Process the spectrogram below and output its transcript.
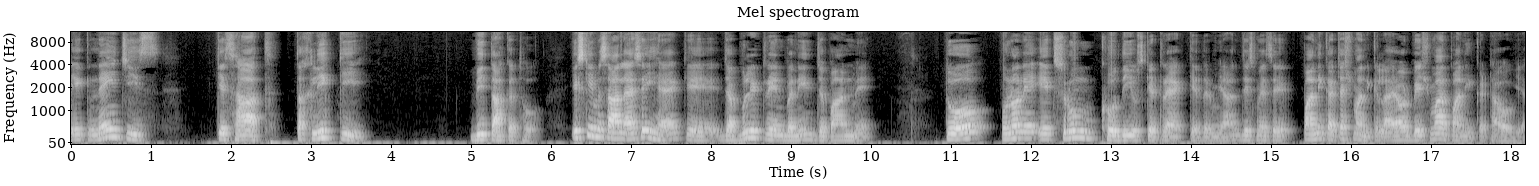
एक नई चीज़ के साथ तख्लीक की भी ताकत हो। इसकी मिसाल ऐसे ही है कि जब बुलेट ट्रेन बनी जापान में तो उन्होंने एक सुरंग खोदी उसके ट्रैक के दरमियान, जिसमें से पानी का चश्मा निकल आया और बेशुमार पानी इकट्ठा हो गया।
